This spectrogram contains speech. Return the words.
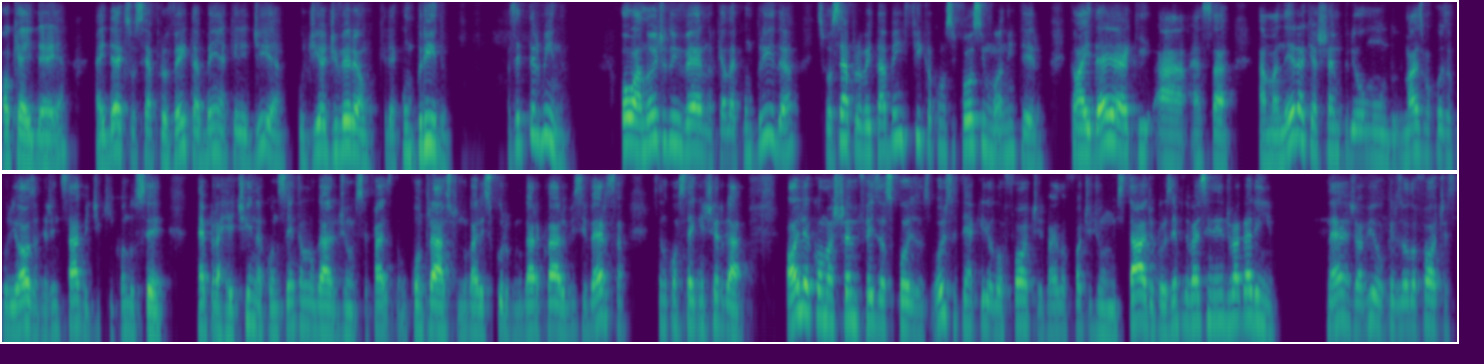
Qual é a ideia? A ideia é que se você aproveita bem aquele dia, o dia de verão, que ele é cumprido, mas ele termina. Ou a noite do inverno, que ela é cumprida, se você aproveitar bem, fica como se fosse um ano inteiro. Então a ideia é que a, essa, a maneira que a Hashem criou o mundo, e mais uma coisa curiosa, que a gente sabe de que quando você é para a retina, quando você entra no lugar de um, você faz um contraste, um lugar escuro, um lugar claro, vice-versa, você não consegue enxergar. Olha como a Hashem fez as coisas. Hoje você tem aquele holofote, vai holofote de um estádio, por exemplo, ele vai acendendo devagarinho né? Já viu aqueles holofotes?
